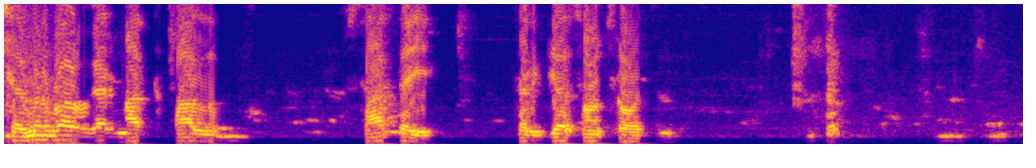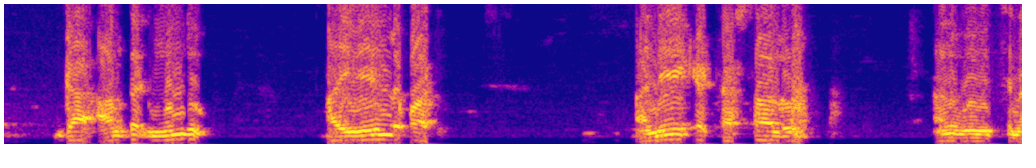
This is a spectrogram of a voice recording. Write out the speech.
చంద్రబాబు గారి మార్క్ పాలన స్టార్ట్ అయ్యి సరిగ్గా సంవత్సరం అవుతుంది. ఇంకా అంతకు ముందు ఐదేళ్ళ పాటు అనేక కష్టాలు అనుభవించిన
